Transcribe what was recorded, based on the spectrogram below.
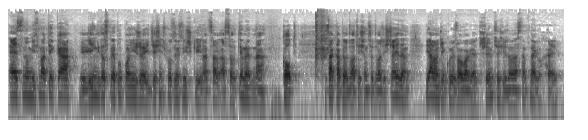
S Numismatyka. Link do sklepu poniżej, 10% zniżki na cały asortyment, na kod ZAKAPEł 2021. Ja Wam dziękuję za uwagę. Trzymcie się do następnego. Hej!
